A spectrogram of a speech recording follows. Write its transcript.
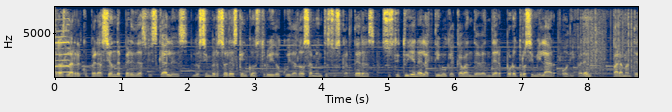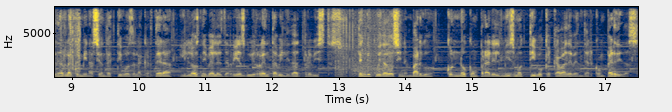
Tras la recuperación de pérdidas fiscales, los inversores que han construido cuidadosamente sus carteras sustituyen el activo que acaban de vender por otro similar o diferente, para mantener la combinación de activos de la cartera y los niveles de riesgo y rentabilidad previstos. Tenga cuidado, sin embargo, con no comprar el mismo activo que acaba de vender con pérdidas.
